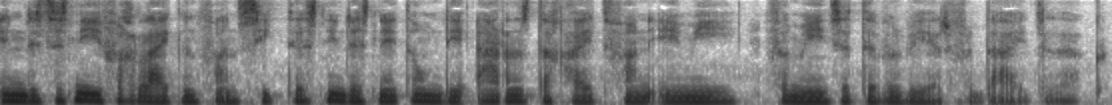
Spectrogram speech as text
En dit is nie 'n vergelyking van siektes nie, dis net om die ernstigheid van ME vir mense te probeer verduidelik.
